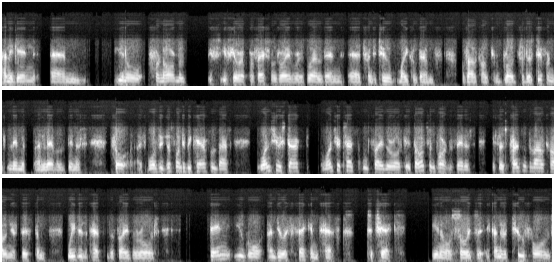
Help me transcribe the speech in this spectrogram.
and again, um, you know, for normal, if, if you're a professional driver as well, then uh, 22 micrograms of alcohol per blood. So there's different limits and levels in it. So I suppose we just want to be careful that once you start, once you're tested on the side of the road, it's also important to say that if there's presence of alcohol in your system, we do the test on the side of the road. Then you go and do a second test to check. You know, so it's a, kind of a twofold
